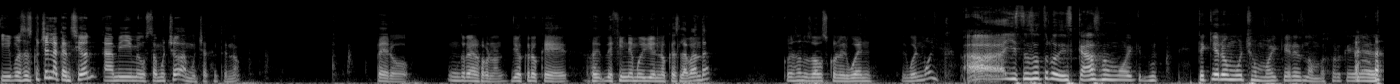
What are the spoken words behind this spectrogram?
Y pues escuchen la canción, a mí me gusta mucho, a mucha gente no. Pero un gran rolón. Yo creo que define muy bien lo que es la banda. Con eso nos vamos con el buen, el buen Moik. Ay, este es otro discazo, Moy. Te quiero mucho, Moy, que eres lo mejor que haya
